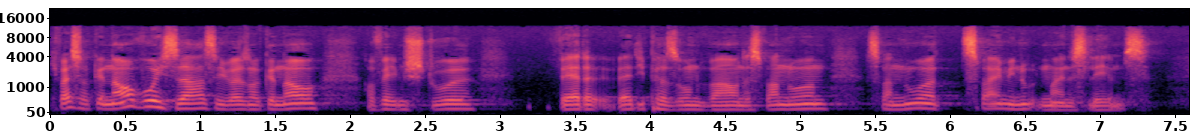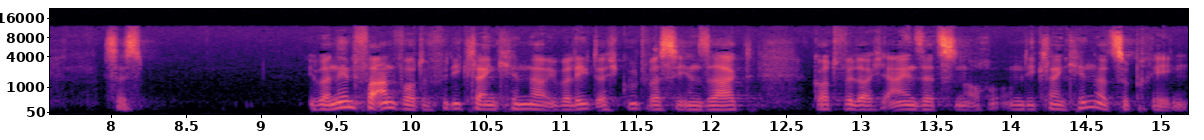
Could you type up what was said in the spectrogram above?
ich weiß auch genau, wo ich saß, ich weiß noch genau, auf welchem Stuhl, wer, wer die Person war. Und es waren nur, es waren nur zwei Minuten meines Lebens. Das heißt, übernehmt Verantwortung für die kleinen Kinder, überlegt euch gut, was sie ihnen sagt. Gott will euch einsetzen, auch um die kleinen Kinder zu prägen.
